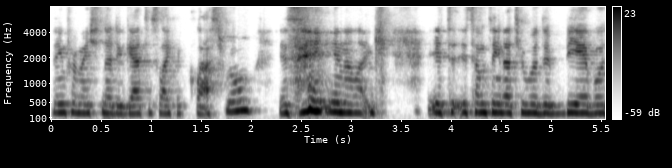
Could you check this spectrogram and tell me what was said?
the information that you get is like a classroom. It's, you know, like it, it's something that you would be able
